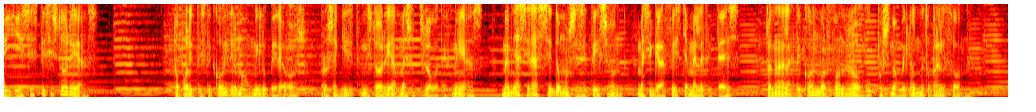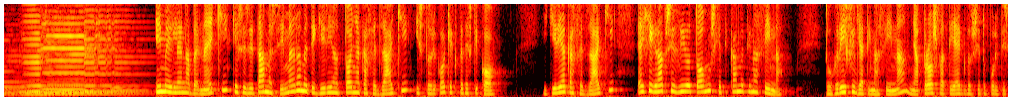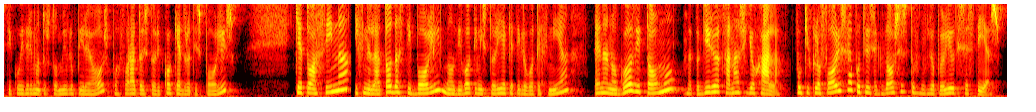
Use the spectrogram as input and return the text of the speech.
Αφηγήσεις της ιστορίας. Το Πολιτιστικό Ίδρυμα Ομίλου Πυραιός προσεγγίζει την ιστορία μέσω της λογοτεχνίας με μια σειρά σύντομων συζητήσεων με συγγραφείς και μελετητές των εναλλακτικών μορφών λόγου που συνομιλούν με το παρελθόν. Είμαι η Λένα Μπενέκη και συζητάμε σήμερα με την κυρία Αντώνια Καφετζάκη, ιστορικό και εκπαιδευτικό. Η κυρία Καφετζάκη έχει γράψει δύο τόμους σχετικά με την Αθήνα. Το Γρίφι για την Αθήνα, μια πρόσφατη έκδοση του Πολιτιστικού Ιδρύματος του Μήλου Πυραιός που αφορά το ιστορικό κέντρο της πόλης και το Αθήνα, ιχνηλατώντας την πόλη με οδηγό την ιστορία και τη λογοτεχνία, έναν ογκώδη τόμο με τον κύριο Θανάση Γιοχάλα, που κυκλοφόρησε από τις εκδόσεις του βιβλιοπωλείου της Εστίας.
